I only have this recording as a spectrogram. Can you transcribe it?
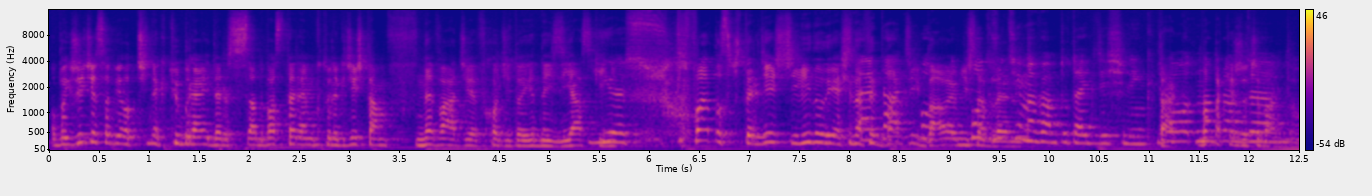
obejrzyjcie sobie odcinek Tomb Raider z Adbusterem, który gdzieś tam w Nevadzie wchodzi do jednej z jaskiń. Trwa to z 40 minut ja się na E, tym tak, bardziej po- bałem niż na Blair. Podrzucimy Wam tutaj gdzieś link, Tak, bo bo naprawdę... takie rzeczy warto.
